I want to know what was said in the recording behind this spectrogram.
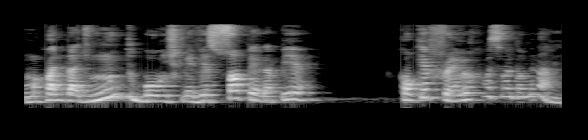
uma qualidade muito boa em escrever só PHP, qualquer framework você vai dominar.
